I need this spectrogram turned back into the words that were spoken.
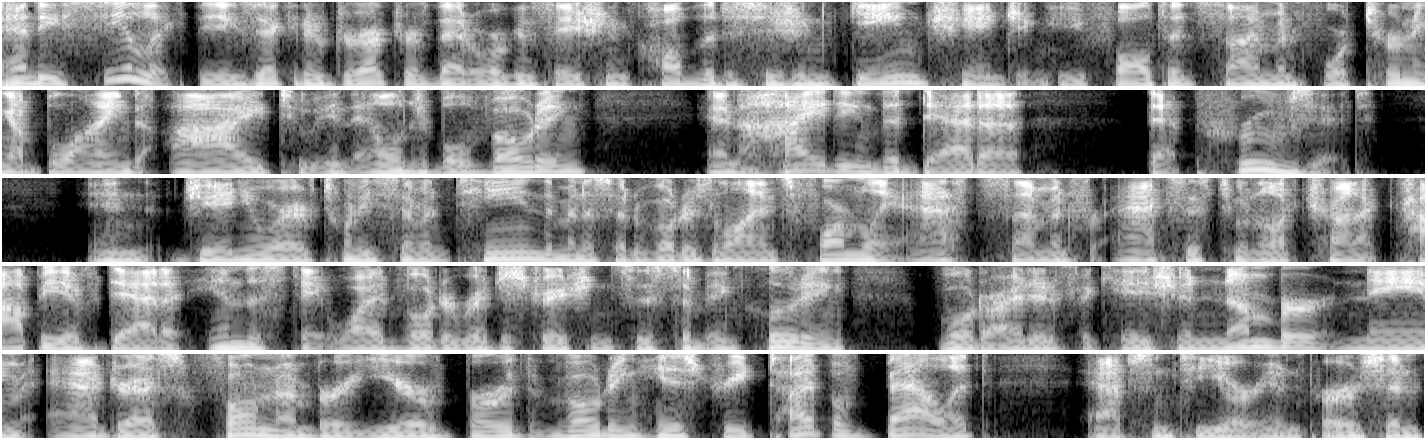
Andy Cilek, the executive director of that organization, called the decision game changing. He faulted Simon for turning a blind eye to ineligible voting and hiding the data that proves it. In January of 2017, the Minnesota Voters Alliance formally asked Simon for access to an electronic copy of data in the statewide voter registration system, including voter identification number, name, address, phone number, year of birth, voting history, type of ballot, absentee or in person,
